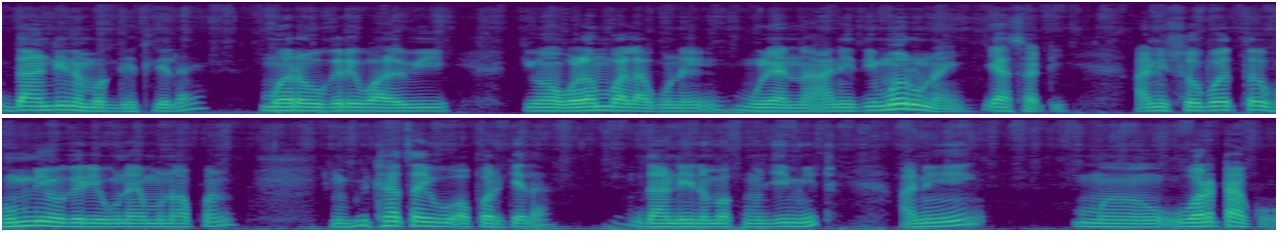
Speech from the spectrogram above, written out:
दांडी नमक घेतलेलं आहे. मर वगैरे वाळवी किंवा वळंबा लागू नये मुळ्यांना आणि ती मरू नये यासाठी. आणि सोबत हुमणी वगैरे येऊ नये म्हणून आपण मिठाचाही वापर केला. दांडी नमक म्हणजे मीठ आणि म वरटाको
